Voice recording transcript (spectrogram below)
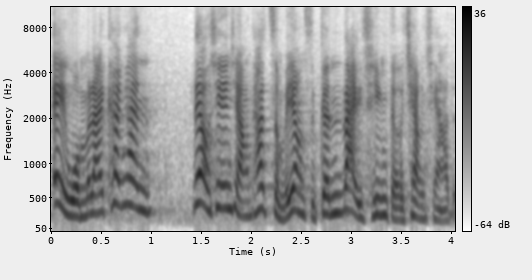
哎，我们来看看廖先祥他怎么样子跟赖清德呛虾的。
